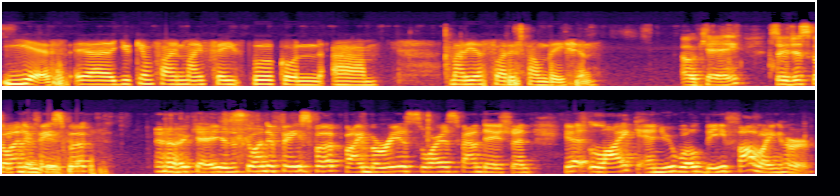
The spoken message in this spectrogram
Yes, uh, you can find my Facebook on um, Maria Suarez Foundation. Okay, so you just go onto Facebook. Okay, you just go onto Facebook, find Maria Suarez Foundation, hit like, and you will be following her.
